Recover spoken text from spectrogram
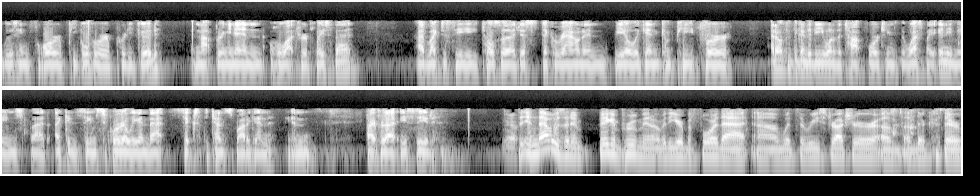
losing four people who are pretty good and not bringing in a whole lot to replace that. I'd like to see Tulsa just stick around and be able to again compete for. I don't think they're going to be one of the top four teams in the West by any means, but I could see them squarely in that sixth to tenth spot again and fight for that eighth seed. Yeah. And that was a big improvement over the year before that uh, with the restructure of, of their their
